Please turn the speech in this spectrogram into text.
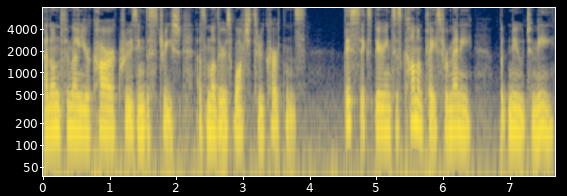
an unfamiliar car cruising the street as mothers watch through curtains. This experience is commonplace for many, but new to me.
